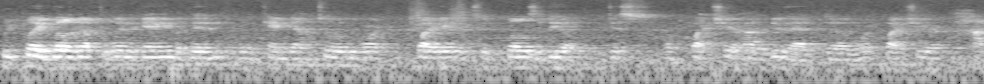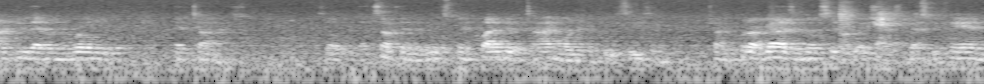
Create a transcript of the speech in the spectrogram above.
we played well enough to win the game, but then when it came down to it, we weren't quite able to close the deal. We Just weren't quite sure how to do that, uh, weren't quite sure how to do that on the road at times. So that's something that we'll spend quite a bit of time on in the preseason, trying to put our guys in those situations as best we can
